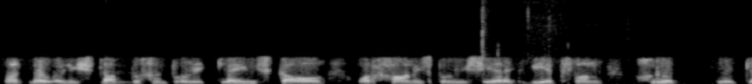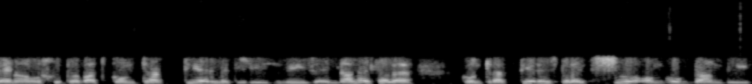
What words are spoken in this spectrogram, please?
wat nou in die stad begin projek klein skaal organies produseer. Ek weet van groot kleinhandelgroepe wat kontrakteer met hierdie mense en dan is hulle kontrakteringsbeleid so om ook dan die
